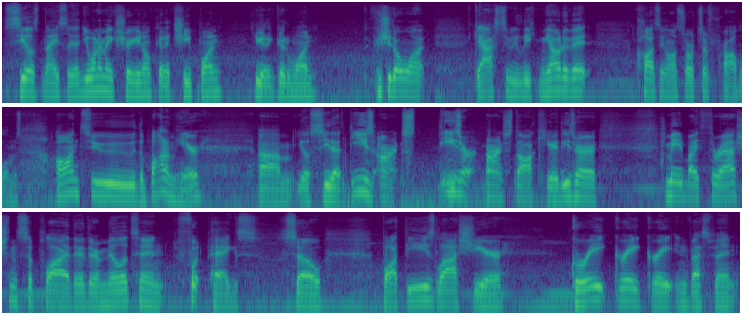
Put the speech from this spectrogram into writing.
Seals nicely. You want to make sure you don't get a cheap one. You get a good one because you don't want gas to be leaking out of it, causing all sorts of problems. On to the bottom here, um, you'll see that these aren't these are aren't stock here. These are made by Thrashin Supply. They're their militant foot pegs. So bought these last year Great, great, great investment.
